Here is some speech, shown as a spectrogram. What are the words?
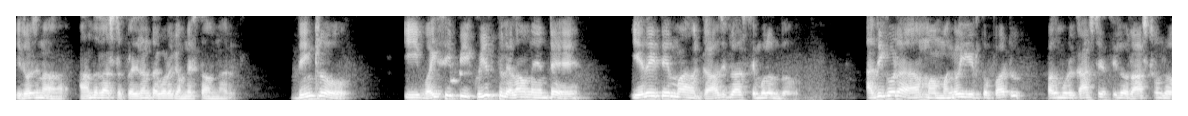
ఈ రోజున ఆంధ్ర రాష్ట్ర ప్రజలంతా కూడా గమనిస్తూ ఉన్నారు. దీంట్లో ఈ వైసీపీ కుయుక్తులు ఎలా ఉన్నాయంటే ఏదైతే మా గాజు గ్లాస్ సింబల్ ఉందో అది కూడా మా మంగళగిరితో పాటు పదమూడు కాన్స్టిట్యున్సీలో రాష్ట్రంలో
